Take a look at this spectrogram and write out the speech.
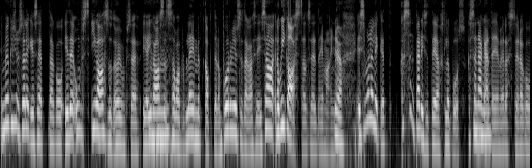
ja minu küsimus oligi see, et nagu ja te umbes iga aasta toimub see ja iga mm -hmm. aasta on seesama probleem, et kapten on purjus ja tagasi ei saa, nagu iga aasta on see teema onju. ja siis mul oligi, et kas see on päriselt teie jaoks lõbus, kas see on mm -hmm. äge teie meelest või nagu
